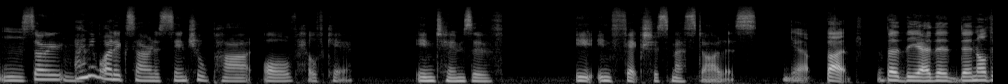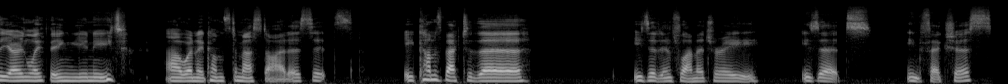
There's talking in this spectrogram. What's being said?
Mm. So mm. antibiotics are an essential part of healthcare in terms of infectious mastitis. Yeah, but but yeah, they're, they're not the only thing you need uh, when it comes to mastitis. It's it comes back to the is it inflammatory? Is it infectious?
